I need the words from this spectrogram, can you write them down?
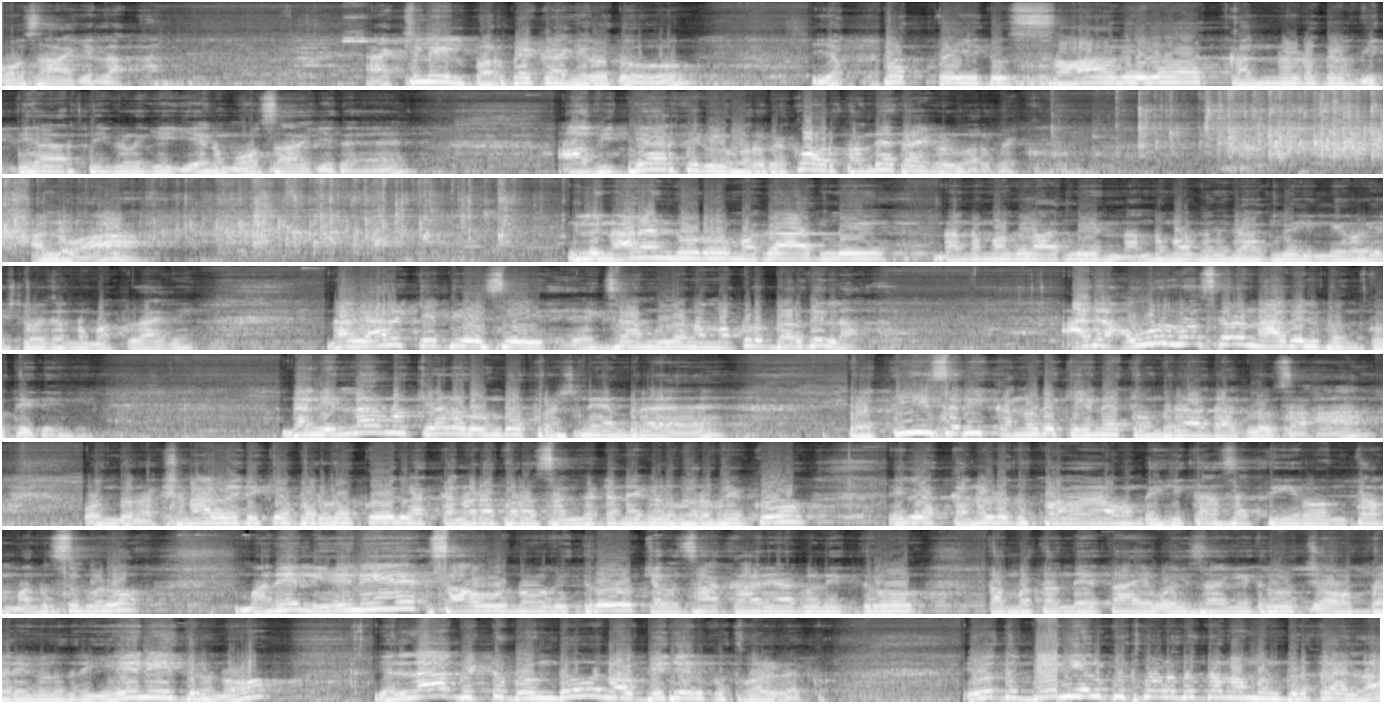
ಮೋಸ ಆಗಿಲ್ಲ. ಆ್ಯಕ್ಚುಲಿ ಇಲ್ಲಿ ಬರಬೇಕಾಗಿರೋದು ಎಪ್ಪತ್ತೈದು ಸಾವಿರ ಕನ್ನಡದ ವಿದ್ಯಾರ್ಥಿಗಳಿಗೆ ಏನು ಮೋಸ ಆಗಿದೆ. ಆ ವಿದ್ಯಾರ್ಥಿಗಳು ಬರಬೇಕು, ಅವ್ರ ತಂದೆ ತಾಯಿಗಳು ಬರಬೇಕು. ಅಲ್ವಾ? ಇಲ್ಲಿ ನಾರಾಯಣಗೌಡರ ಮಗ ಆಗಲಿ, ನನ್ನ ಮಗಳಾಗಲಿ, ನನ್ನ ಮಗನಿಗಾಗಲಿ ಇಲ್ಲಿರೋ ಎಷ್ಟೋ ಜನ ಮಕ್ಕಳಾಗಿ ನಾವು ಯಾರು ಕೆ ಪಿ ಎಸ್ ಸಿ ಎಕ್ಸಾಮ್ಗಳು ನಮ್ಮ ಮಕ್ಕಳು ಬರೆದಿಲ್ಲ. ಆದರೆ ಅವ್ರಿಗೋಸ್ಕರ ನಾವಿಲ್ಲಿ ಬಂದು ಕೂತಿದ್ದೀವಿ. ನಾನು ಎಲ್ಲಾರನ್ನು ಕೇಳೋದು ಒಂದೇ ಪ್ರಶ್ನೆ ಅಂದ್ರೆ, ಪ್ರತಿ ಸರಿ ಕನ್ನಡಕ್ಕೆ ಏನೇ ತೊಂದರೆ ಆದಾಗ್ಲೂ ಸಹ, ಒಂದು ರಕ್ಷಣಾ ವೇದಿಕೆ ಬರಬೇಕು, ಇಲ್ಲ ಕನ್ನಡ ಪರ ಸಂಘಟನೆಗಳು ಬರಬೇಕು, ಇಲ್ಲ ಕನ್ನಡದ ಪರ ಒಂದು ಹಿತಾಸಕ್ತಿ ಇರುವಂತ ಮನಸ್ಸುಗಳು, ಮನೇಲಿ ಏನೇ ಸಾವು ನೋವಿದ್ರು, ಕೆಲಸ ಕಾರ್ಯಗಳಿದ್ರು, ತಮ್ಮ ತಂದೆ ತಾಯಿ ವಯಸ್ಸಾಗಿದ್ರು, ಜವಾಬ್ದಾರಿಗಳಿದ್ರು, ಏನೇ ಇದ್ರು ಎಲ್ಲ ಬಿಟ್ಟು ಬಂದು ನಾವು ಬೀದಿಯಲ್ಲಿ ಕುತ್ಕೊಳ್ಬೇಕು. ಇವತ್ತು ಬೇರಿಯಲ್ಲಿ ಕುತ್ಕೊಳ್ಳೋದಕ್ಕೆ ನಮ್ಮನ್ನು ಬಿಡ್ತಾ ಇಲ್ಲ.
